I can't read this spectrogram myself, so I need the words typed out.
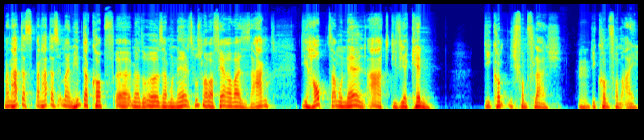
man hat das, man hat das immer im Hinterkopf, äh, immer so äh, Salmonellen. Jetzt muss man aber fairerweise sagen, die Hauptsalmonellenart, die wir kennen, die kommt nicht vom Fleisch, Mhm. die kommt vom Ei,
